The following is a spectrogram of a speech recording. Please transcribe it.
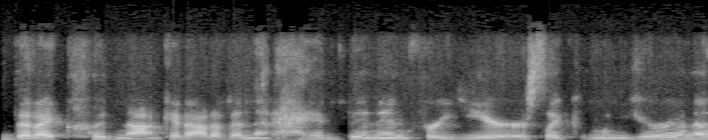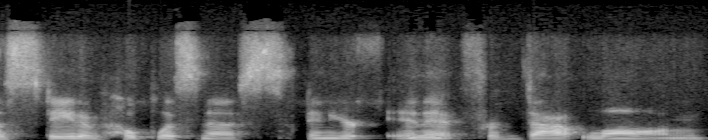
that I could not get out of, and that I had been in for years. Like when you're in a state of hopelessness and you're in it for that long,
